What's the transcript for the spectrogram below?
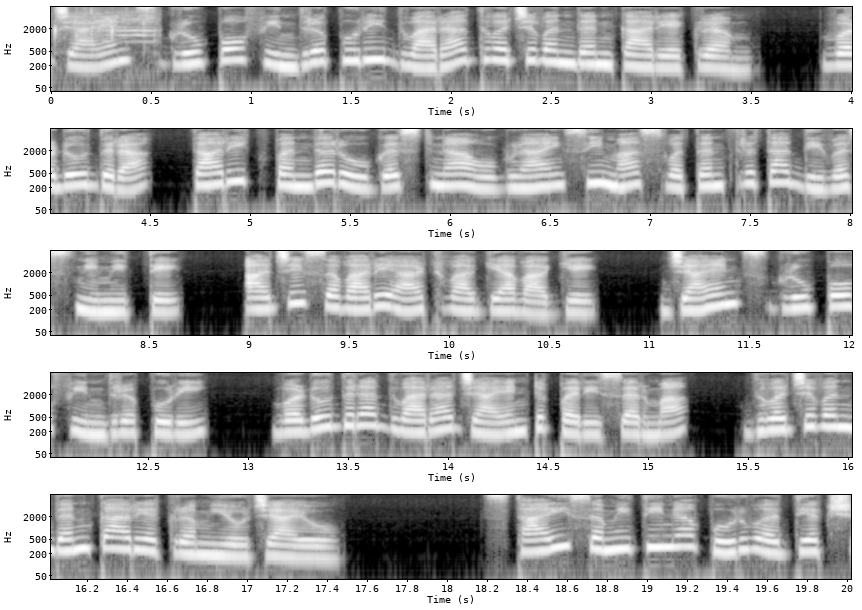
જાયન્ટ્સ ગ્રુપ ઓફ ઇન્દ્રપુરી દ્વારા ધ્વજવંદન કાર્યક્રમ. વડોદરા, તારીખ પંદર ઓગસ્ટના ઓગણાએંસીમાં સ્વતંત્રતા દિવસ નિમિત્તે આજે સવારે આઠ વાગ્યા વાગે Giants group of Indrapuri, Vadodara દ્વારા જાયન્ટ પરિસરમાં ધ્વજવંદન કાર્યક્રમ યોજાયો. સ્થાયી સમિતિના પૂર્વ અધ્યક્ષ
